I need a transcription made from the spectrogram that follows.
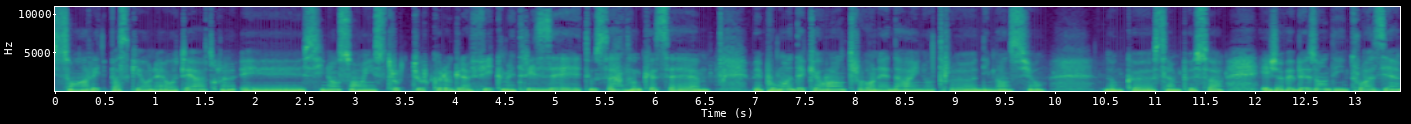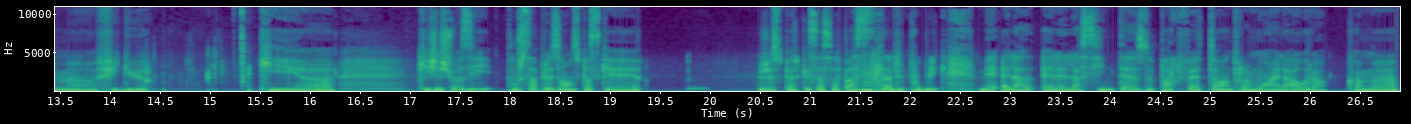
sont en rythme parce qu'on est au théâtre et sinon sont une structure chorégraphique maîtrisée et tout ça. Donc c'est, mais pour moi, dès qu'on rentre, on est dans une autre dimension. Donc euh, c'est un peu ça. Et j'avais besoin d'une troisième euh, figure qui, euh, qui j'ai choisi pour sa présence parce que j'espère que ça se passe dans le public, mais elle, a, elle est la synthèse parfaite entre moi et Laura, comme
